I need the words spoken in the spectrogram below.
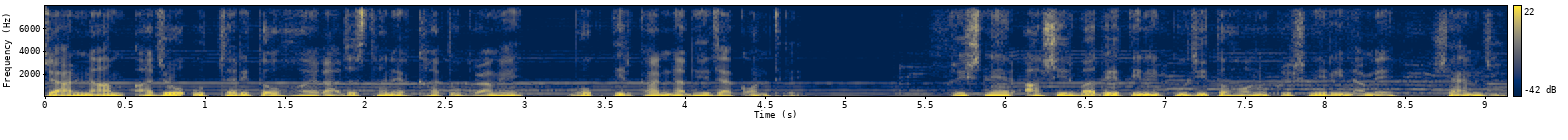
যার নাম আজও উচ্চারিত হয় রাজস্থানের খাতু গ্রামে ভক্তির কান্না ভেজা কণ্ঠে। কৃষ্ণের আশীর্বাদে তিনি পূজিত হন কৃষ্ণেরই নামে শ্যামজি।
